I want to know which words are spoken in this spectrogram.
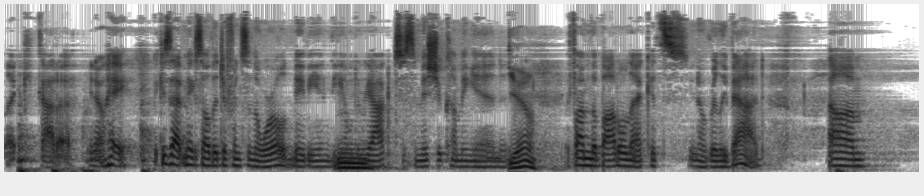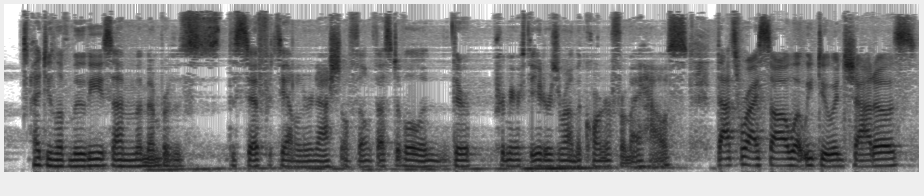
Like, gotta, you know, hey, because that makes all the difference in the world, maybe, in being able to react to some issue coming in. Yeah. If I'm the bottleneck, it's you know really bad. Um, I do love movies. I'm a member of the, the SIFF, Seattle International Film Festival, and their premiere theaters around the corner from my house. That's where I saw What We Do in Shadows.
